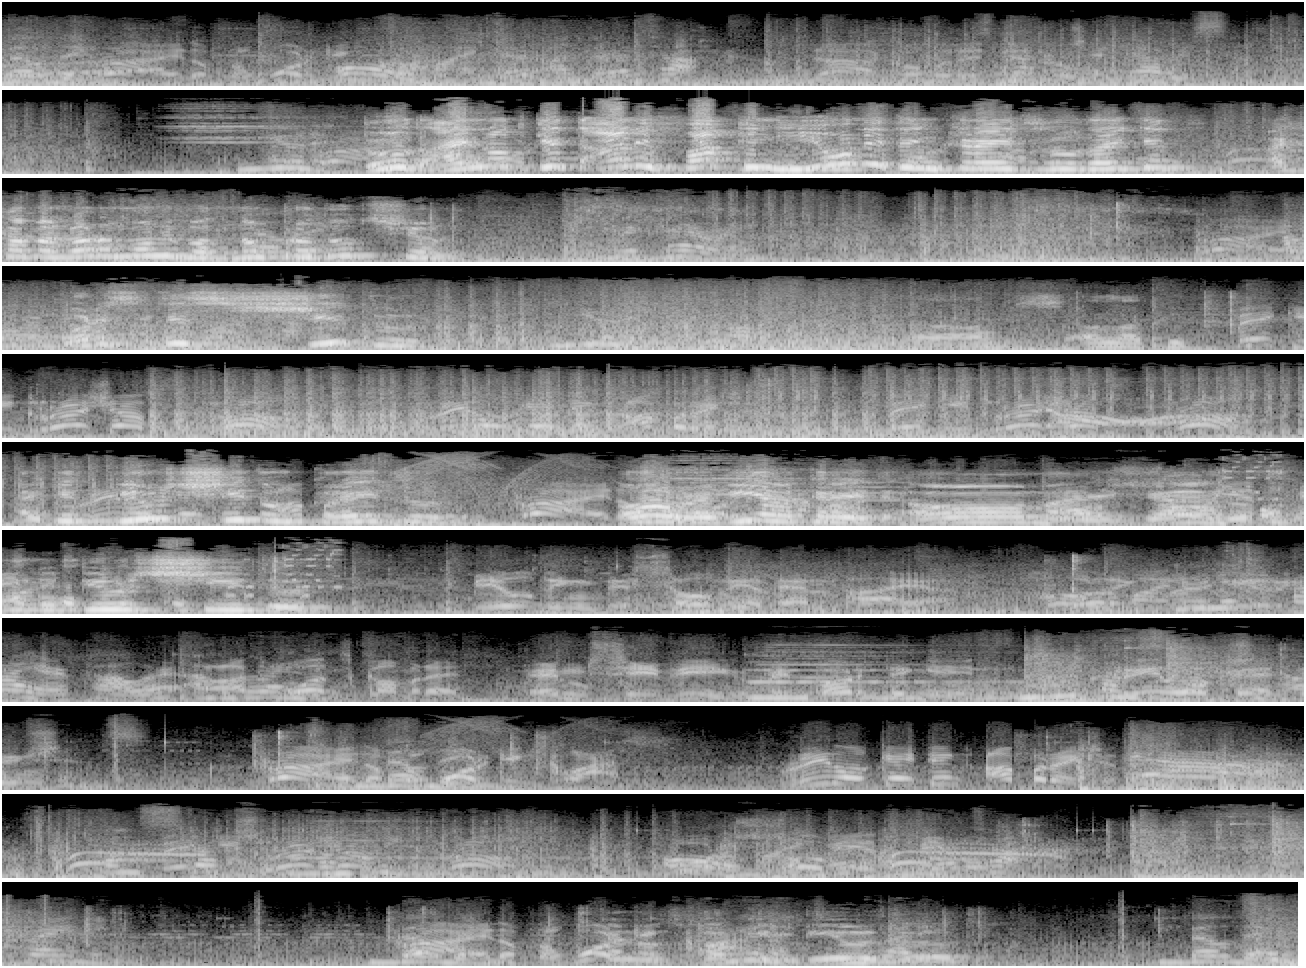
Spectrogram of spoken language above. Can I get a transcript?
Building. Pride of the working Ore miner under attack. Da, Comrade General. Structure garrison. Unit. Dude, I not get any fucking unit in crates, dude. I get, I have a lot of money, but no Building. production. Repairing. What is this shit, dude? Unit lost. Yeah, it's unlucky. Making Russia strong. Relocating operations. Making Russia strong. I get pure shit on crate. Pride Oh, the Revia working crate. Oh my god, dude. only pure shit, dude. class. Building the Soviet Empire. Hauling Unit material. firepower At once, comrade. MCV reporting in. New construction Relocating. options. Pride of the working class. Relocating operations. Making Construction complete. strong. Ore For Soviet under people. attack. Training. Pride Building. of the working class. fucking Unit build, ready. dude. Building.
